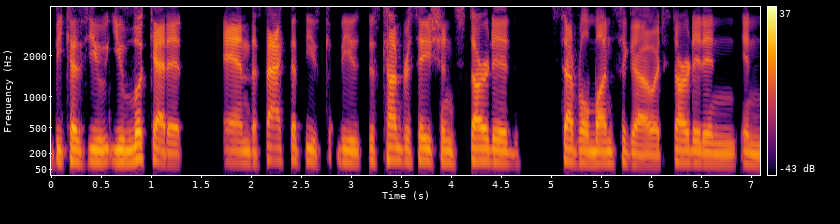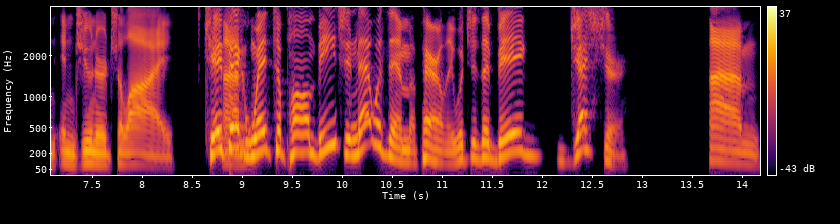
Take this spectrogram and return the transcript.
because you you look at it and the fact that these these this conversation started several months ago. It started in in in June or July. Chapek Um, went to Palm Beach and met with him, apparently, which is a big gesture. Um,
